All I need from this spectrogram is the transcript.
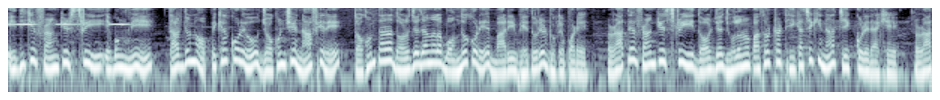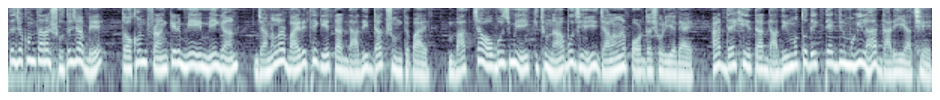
এদিকে ফ্রাঙ্কের স্ত্রী এবং মেয়ে তার জন্য অপেক্ষা করেও যখন সে না ফেরে, তখন তারা দরজা জানালা বন্ধ করে বাড়ির ভেতরে ঢুকে পড়ে। রাতে ফ্রাঙ্কের স্ত্রী দরজায় ঝোলানো পাথরটা ঠিক আছে কিনা চেক করে দেখে। রাতে যখন তারা শুতে যাবে, তখন ফ্রাঙ্কের মেয়ে মেগান জানালার বাইরে থেকে তার দাদির ডাক শুনতে পায়। বাচ্চা অবুঝ মেয়ে কিছু না বুঝেই জানালার পর্দা সরিয়ে দেয়। আর দেখে তার দাদির মতো দেখতে একজন মহিলা দাঁড়িয়ে আছে।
